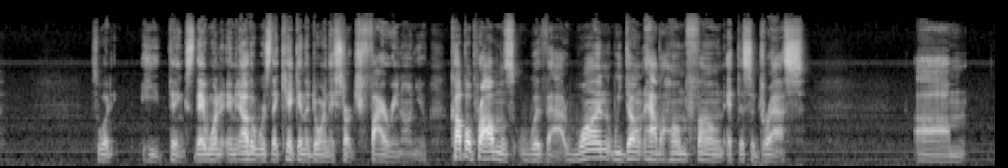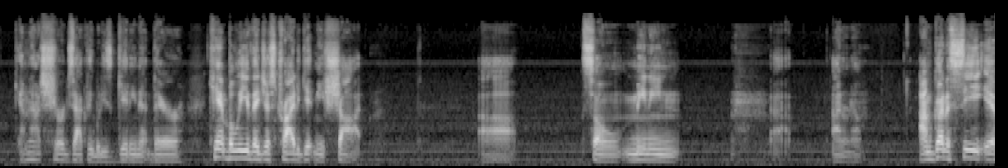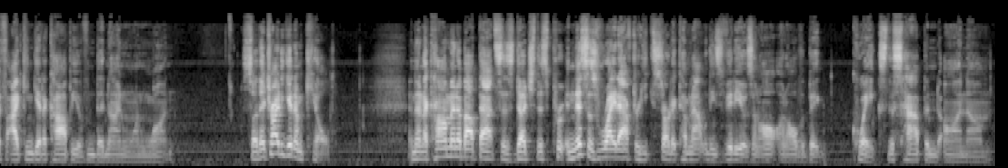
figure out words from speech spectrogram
That's what he thinks. They want, in other words, they kick in the door and they start firing on you. Couple problems with that. One, we don't have a home phone at this address. Um, I'm not sure exactly what he's getting at there. Can't believe they just tried to get me shot. Uh, so, meaning, uh, I don't know. I'm going to see if I can get a copy of the 911. So they tried to get him killed. And then a comment about that says Dutch this pro-, and this is right after he started coming out with these videos on all on all the big quakes. This happened on um,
